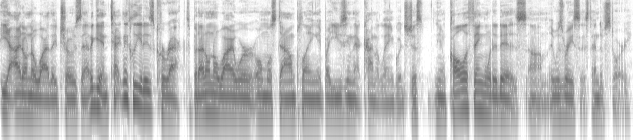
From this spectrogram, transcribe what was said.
yeah, I don't know why they chose that. Again, technically it is correct, but I don't know why we're almost downplaying it by using that kind of language. Just you know, call a thing what it is. Um, it was racist. End of story.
